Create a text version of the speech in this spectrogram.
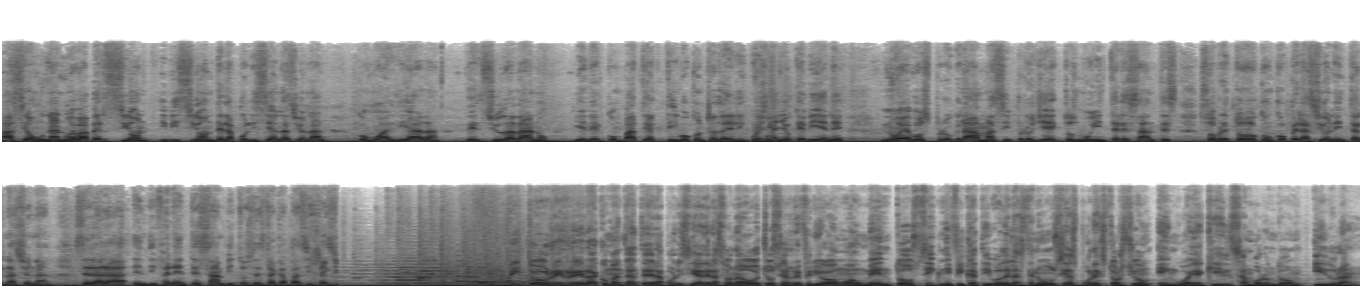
hacia una nueva versión y visión de la Policía Nacional como aliada del ciudadano y en el combate activo contra la delincuencia. El año que viene, nuevos programas y proyectos muy interesantes, sobre todo con cooperación internacional. Se dará en diferentes ámbitos esta capacitación. Víctor Herrera, comandante de la policía de la zona 8, se refirió a un aumento significativo de las denuncias por extorsión en Guayaquil, San Borondón y Durán.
